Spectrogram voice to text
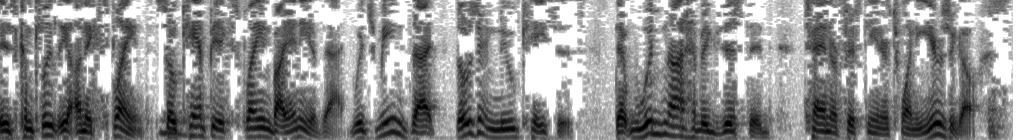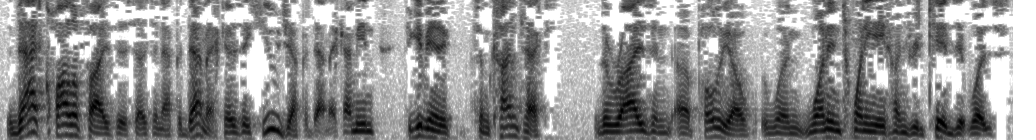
is completely unexplained. So mm-hmm. can't be explained by any of that, which means that those are new cases that would not have existed 10 or 15 or 20 years ago. That qualifies this as an epidemic, as a huge epidemic. I mean, to give you some context, the rise in uh, polio, when one in 2,800 kids, it was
